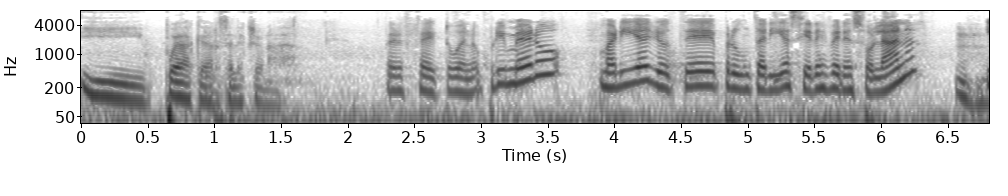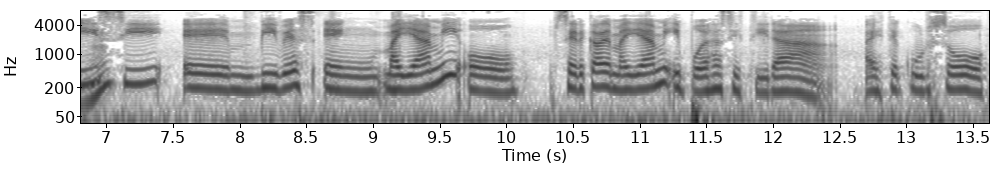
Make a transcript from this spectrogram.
y pueda quedar seleccionada? Perfecto. Bueno, primero, María, yo te preguntaría si eres venezolana y si eh, vives en Miami o cerca de Miami y puedes asistir a, este curso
